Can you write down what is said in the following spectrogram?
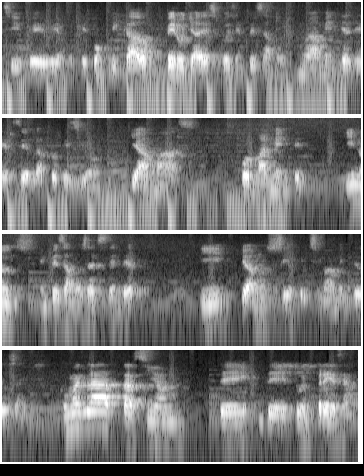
sí fue obviamente complicado, pero ya después empezamos nuevamente a ejercer la profesión ya más formalmente y nos empezamos a extender y llevamos sí, aproximadamente dos años. ¿Cómo es la adaptación de, de tu empresa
